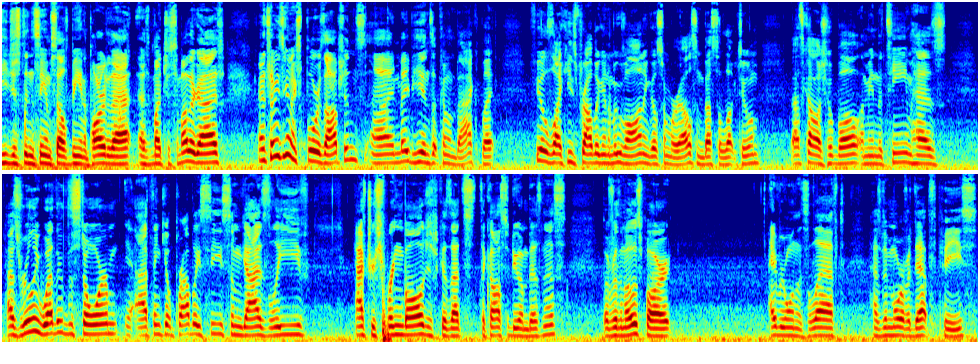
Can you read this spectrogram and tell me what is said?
he just didn't see himself being a part of that as much as some other guys. And so he's going to explore his options, uh, and maybe he ends up coming back, but feels like he's probably going to move on and go somewhere else, and best of luck to him. That's college football. I mean, the team has has really weathered the storm. I think you'll probably see some guys leave after spring ball just because that's the cost of doing business. But for the most part, everyone that's left has been more of a depth piece,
